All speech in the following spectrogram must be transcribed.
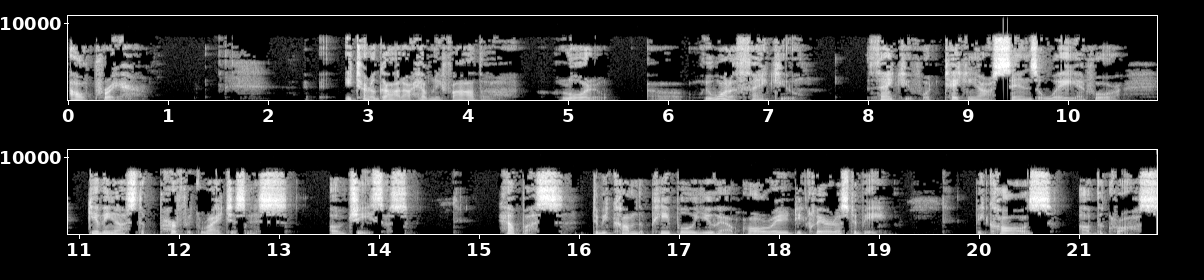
Our prayer. Eternal God, our Heavenly Father, Lord, uh, we want to thank you. Thank you for taking our sins away and for giving us the perfect righteousness of Jesus. Help us to become the people you have already declared us to be because of the cross.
